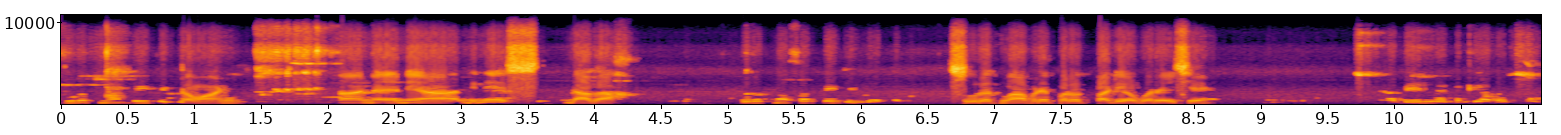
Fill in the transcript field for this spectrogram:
સુરતમાં કઈ ટવાણી અને ન્યા દિનેશ ડાગા સુરતમાં સર કઈ જગ્યા પર? સુરતમાં આપણે પર્વત પાટિયા ઉપર રહી છે. બેનના કેટલા બચ્ચા?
